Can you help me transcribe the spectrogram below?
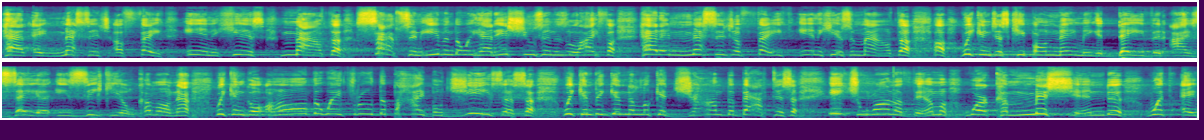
had a message of faith in his mouth. Uh, Samson, even though he had issues in his life, uh, had a message of faith in his mouth. Uh, uh we can just keep on naming it David, Isaiah, Ezekiel. Come on now. We can go all the way through the Bible. Jesus, uh, we can begin to look at John the Baptist. Uh, each one of them were commissioned with a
